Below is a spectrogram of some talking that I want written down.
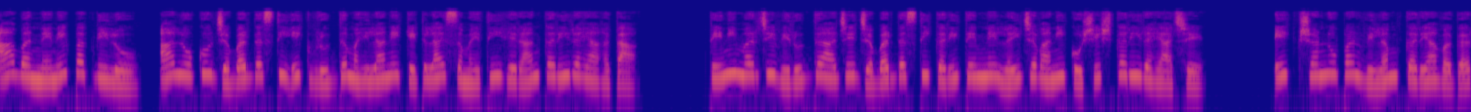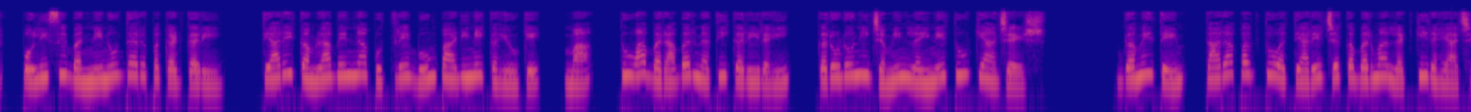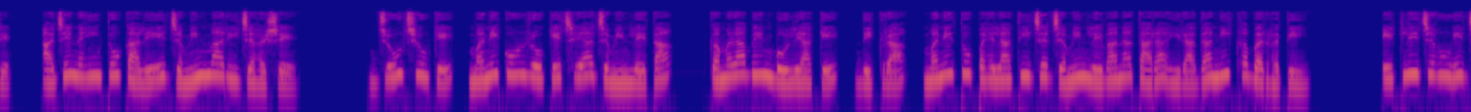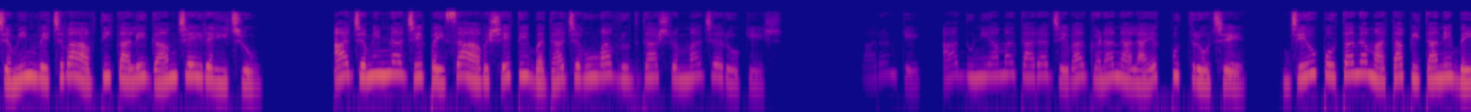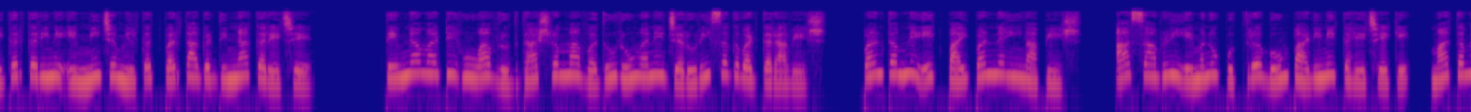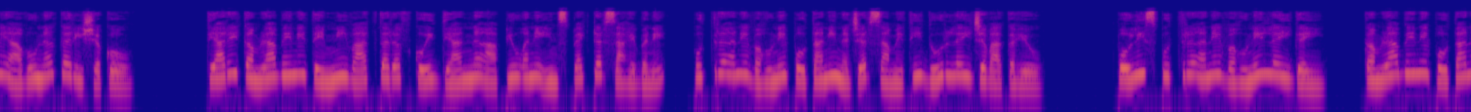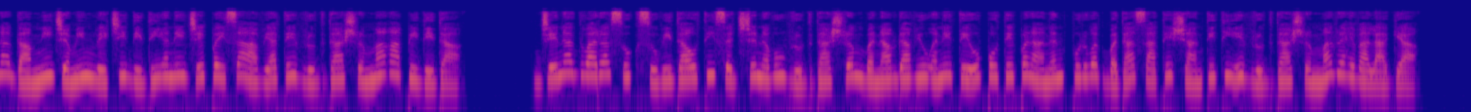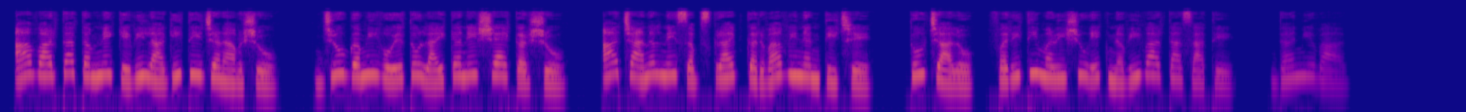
આ બંનેને પકડી લો. આ લોકો જબરદસ્તી એક વૃદ્ધ મહિલાને કેટલાય સમયથી હેરાન કરી રહ્યા હતા. તેની મરજી વિરુદ્ધ આજે જબરદસ્તી કરી તેમને લઈ જવાની કોશિશ કરી રહ્યા છે. એક ક્ષણનો પણ વિલંબ કર્યા વગર પોલીસે બંનેનો ધરપકડ કરી. ત્યારે કમળાબેનના પુત્રે બૂમ પાડીને કહ્યું કે, માં, તું આ બરાબર નથી કરી રહી, કરોડોની જમીન લઈને તું ક્યાં જઈશ? ગમે તેમ, તારા પગ તો અત્યારે જ કબરમાં લટકી રહ્યા છે. આજે નહીં તો કાલે એ જમીન મારી જ હશે. જોઉં છું કે, મને કોણ રોકે છે આ જમીન લેતા? કમળાબેન બોલ્યા કે, દીકરા, મને તો પહેલાંથી જ જમીન લેવાના તારા ઈરાદાની ખબર હતી. એટલે જ હું એ જમીન વેચવા આવતીકાલે ગામ જઈ રહી છું. આ જમીનના જે પૈસા આવશે તે બધા જ હું આ વૃદ્ધાશ્રમમાં જ રોકીશ. આ દુનિયામાં તારા જેવા ઘણા નાલાયક પુત્રો છે. જેઓ પોતાના માતા પિતાને બેગર કરીને એમની જ મિલકત પર તાગડદિન્ના કરે છે. તેમના માટે હું આ વૃદ્ધાશ્રમમાં વધુ રૂમ અને જરૂરી સગવડ કરાવીશ, પણ તમને એક પાઈ પણ નહીં આપીશ. આ સાંભળી એમનો પુત્ર બૂમ પાડીને કહે છે કે, માં, તમે આવું ન કરી શકો. ત્યારે કમળાબેને તેમની વાત તરફ કોઈ ધ્યાન ન આપ્યું અને ઇન્સ્પેક્ટર સાહેબને પુત્ર અને વહુને પોતાની નજર સામેથી દૂર લઈ જવા કહ્યું. પોલીસ પુત્ર અને વહુને લઈ ગઈ. કમળાબેને પોતાના ગામની જમીન વેચી દીધી અને જે પૈસા આવ્યા તે વૃદ્ધાશ્રમમાં આપી દીધા. જેના દ્વારા સુખ સુવિધાઓથી સજ્જ નવું વૃદ્ધાશ્રમ બનાવડાવ્યું અને તેઓ પોતે પણ આનંદપૂર્વક બધા સાથે શાંતિથી એ વૃદ્ધાશ્રમમાં રહેવા લાગ્યા. આ વાર્તા તમને કેવી લાગી તે જણાવશો. જો ગમી હોય તો લાઇક અને શેર કરશો. આ ચેનલને સબસ્ક્રાઇબ કરવા વિનંતી છે. તો ચાલો, ફરીથી મળીશું એક નવી વાર્તા સાથે. ધન્યવાદ.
